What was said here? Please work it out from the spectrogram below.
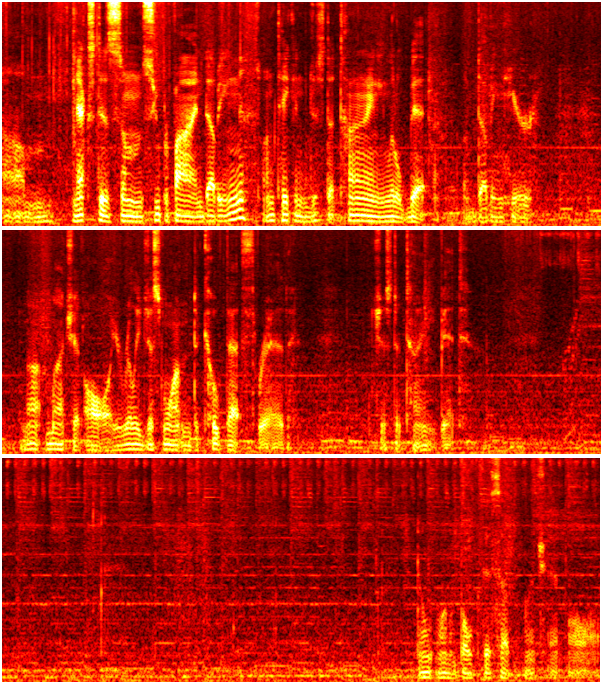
Um, next is some super fine dubbing. So I'm taking just a tiny little bit of dubbing here. Not much at all. You're really just wanting to coat that thread just a tiny bit. Don't want to bulk this up much at all.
